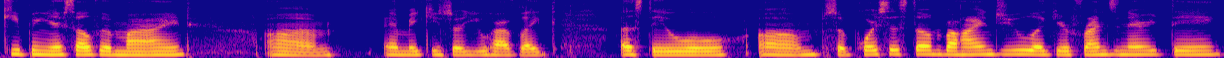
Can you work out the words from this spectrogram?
keeping yourself in mind um, and making sure you have like a stable um, support system behind you, like your friends and everything.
